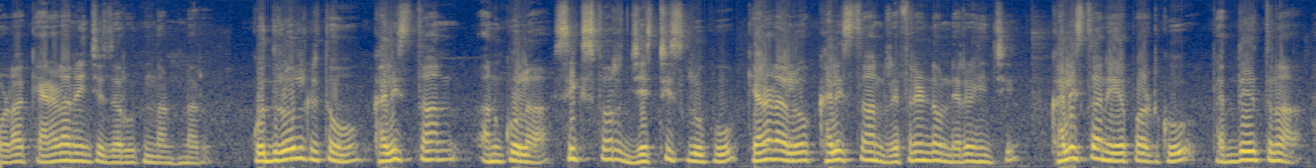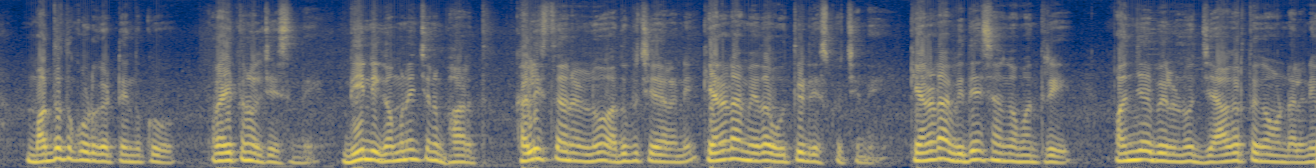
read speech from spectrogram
కూడా కెనడా నుంచి జరుగుతుందంటున్నారు. కొద్ది రోజుల క్రితం ఖలిస్తాన్ అనుకూల సిక్స్ ఫర్ జస్టిస్ గ్రూపు కెనడాలో ఖలిస్తాన్ రెఫరెండం నిర్వహించి ఖలిస్తాన్ ఏర్పాటుకు పెద్ద ఎత్తున మద్దతు కూడగట్టేందుకు ప్రయత్నాలు చేసింది. దీన్ని గమనించిన భారత్ ఖలిస్తాన్లను అదుపు చేయాలని కెనడా మీద ఒత్తిడి తీసుకొచ్చింది. కెనడా విదేశాంగ మంత్రి పంజాబీలను జాగ్రత్తగా ఉండాలని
